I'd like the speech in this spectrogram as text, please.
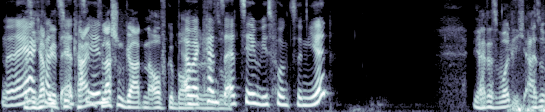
Naja, also ich habe jetzt hier keinen erzählen- Flaschengarten aufgebaut. Aber kannst so. du erzählen, wie es funktioniert? Ja, das wollte ich, also,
